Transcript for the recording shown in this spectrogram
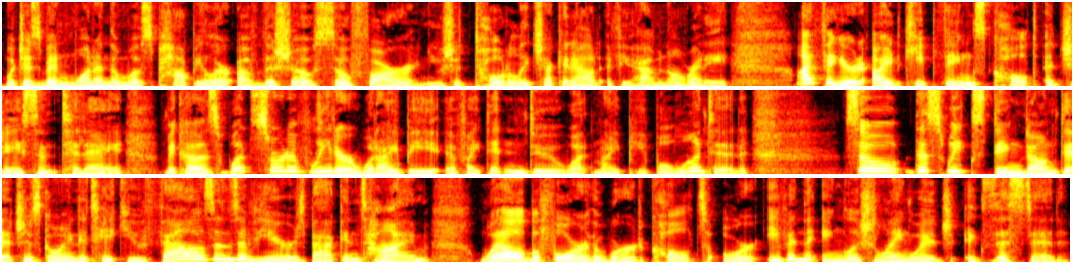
which has been one of the most popular of the show so far, you should totally check it out if you haven't already, I figured I'd keep things cult adjacent today, because what sort of leader would I be if I didn't do what my people wanted? So, this week's Ding Dong Ditch is going to take you thousands of years back in time, well before the word cult or even the English language existed.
